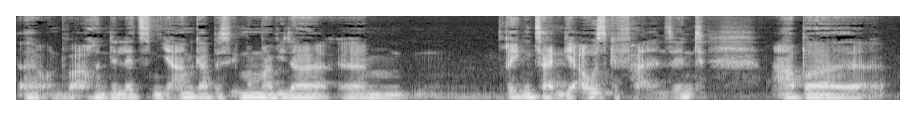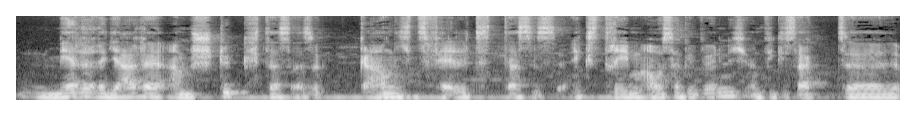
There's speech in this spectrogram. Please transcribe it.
Äh, und war auch in den letzten Jahren gab es immer mal wieder ähm, Regenzeiten, die ausgefallen sind. Aber mehrere Jahre am Stück, dass also gar nichts fällt, das ist extrem außergewöhnlich. Und wie gesagt, äh,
